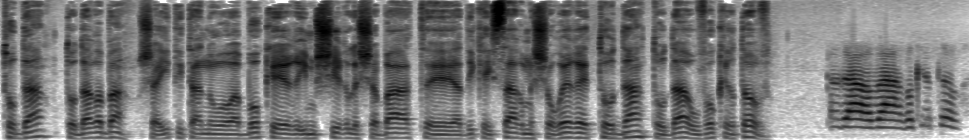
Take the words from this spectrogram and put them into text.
תודה, תודה רבה שהיית איתנו הבוקר עם שיר לשבת, עדי קיסר, משוררת, תודה, תודה ובוקר טוב. תודה רבה, בוקר טוב.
